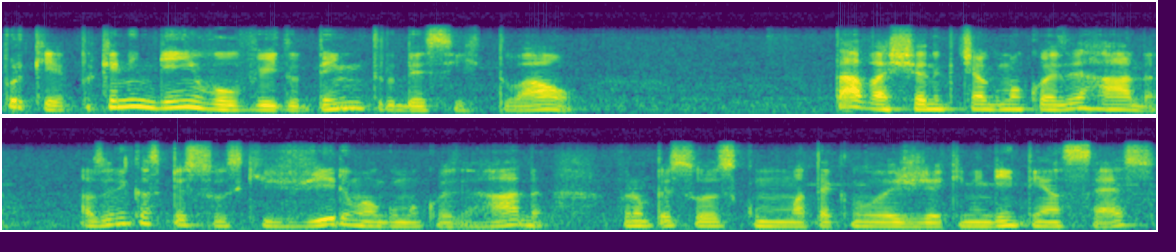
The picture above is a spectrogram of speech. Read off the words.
Por quê? Porque ninguém envolvido dentro desse ritual estava achando que tinha alguma coisa errada. As únicas pessoas que viram alguma coisa errada foram pessoas com uma tecnologia que ninguém tem acesso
